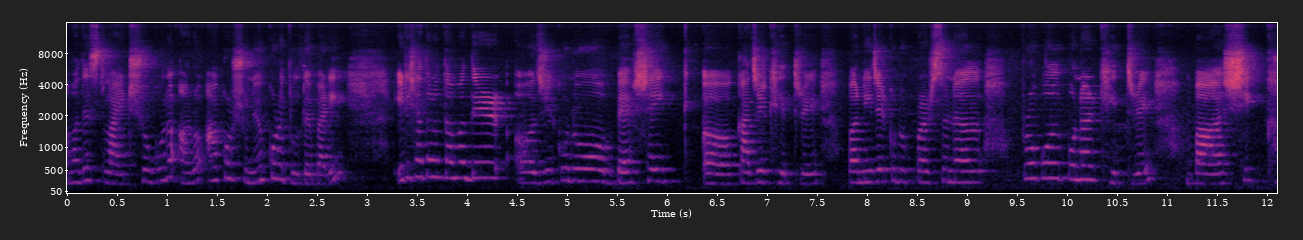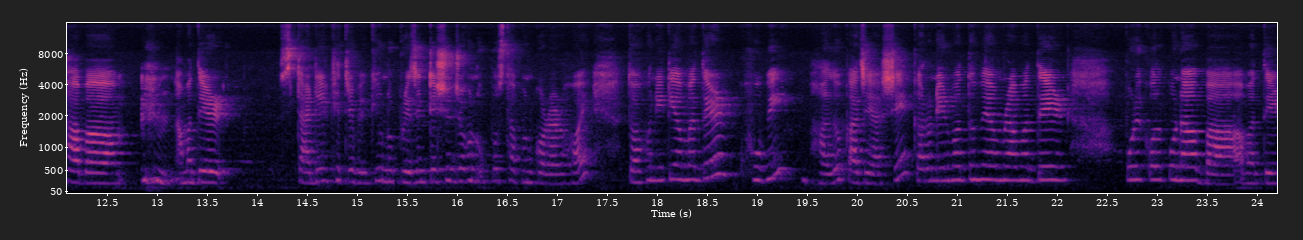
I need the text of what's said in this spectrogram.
আমাদের স্লাইড শোগুলো আরও আকর্ষণীয় করে তুলতে পারি। এটি সাধারণত আমাদের যে কোনো ব্যবসায়িক কাজের ক্ষেত্রে বা নিজের কোনো পার্সোনাল প্রকল্পনার ক্ষেত্রে বা শিক্ষা বা আমাদের স্টাডির ক্ষেত্রে কোনো প্রেজেন্টেশন যখন উপস্থাপন করার হয়, তখন এটি আমাদের খুবই ভালো কাজে আসে। কারণ এর মাধ্যমে আমরা আমাদের পরিকল্পনা বা আমাদের,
